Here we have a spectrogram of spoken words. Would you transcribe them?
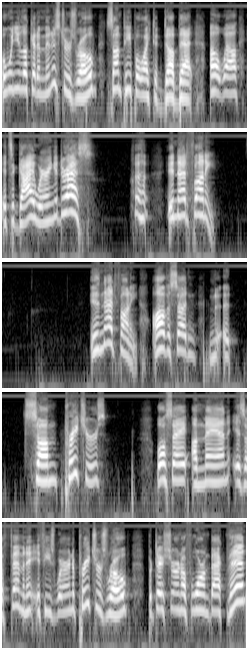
But when you look at a minister's robe, some people like to dub that, oh, well, it's a guy wearing a dress. Isn't that funny? Isn't that funny? All of a sudden, uh, some preachers will say a man is effeminate if he's wearing a preacher's robe, but they sure enough wore them back then.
